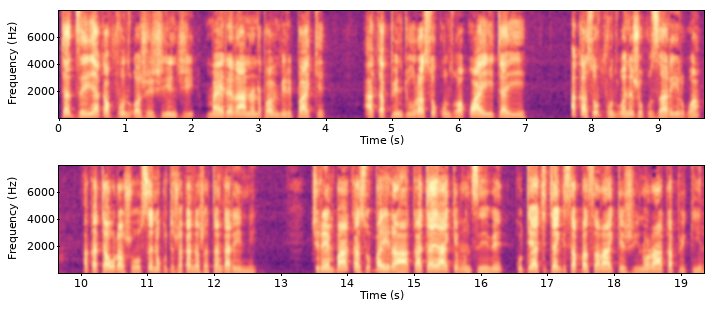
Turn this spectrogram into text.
Tadzei akabvunzwa zvizhinji maererano napamuviri pake akapindura sokunzwa kwaaiita iye. Akazobvunzwa nezvokuzarirwa akataura zvose nokuti zvakanga zvatanga rinhi chiremba akazobayira hakata yake munzeve kuti achitangisa basa rake zvino raakapikira.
